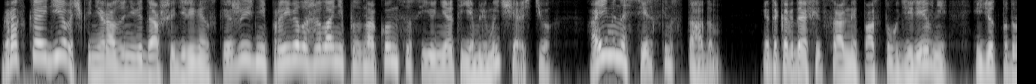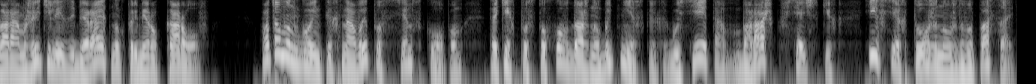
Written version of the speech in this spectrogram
Городская девочка, ни разу не видавшая деревенской жизни, проявила желание познакомиться с ее неотъемлемой частью, а именно сельским стадом. Это когда официальный пастух деревни идет по дворам жителей и забирает, ну, к примеру, коров. Потом он гонит их на выпас всем скопом. Таких пастухов должно быть несколько. Гусей там, барашков всяческих. Их всех тоже нужно выпасать.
